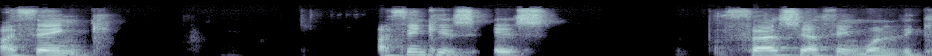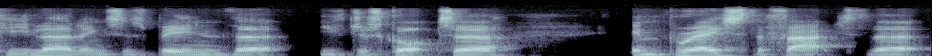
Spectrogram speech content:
I think, I think it's it's. Firstly, I think one of the key learnings has been that you've just got to embrace the fact that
